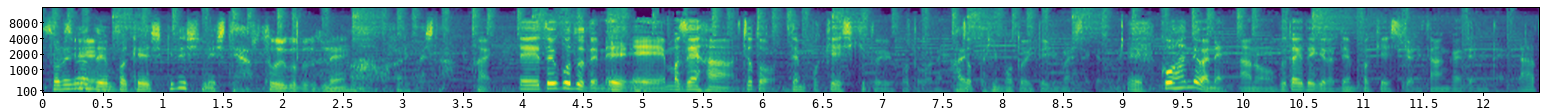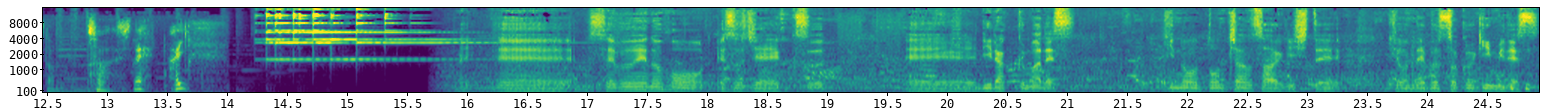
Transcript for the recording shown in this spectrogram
それが電波形式で示してあると。そういうことですね。ああ、わかりました。はいえーということでね、ええーまあ、前半、ちょっと電波形式ということをね、はいちょっと紐解いてみましたけどね、ええ後半ではねあの具体的な電波形式を、ね、考えてみたいなと思います。そうですね。はい。はい、えー、セブン N4SJX、えー、リラックマです。昨日どんちゃん騒ぎして、今日寝不足気味です。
